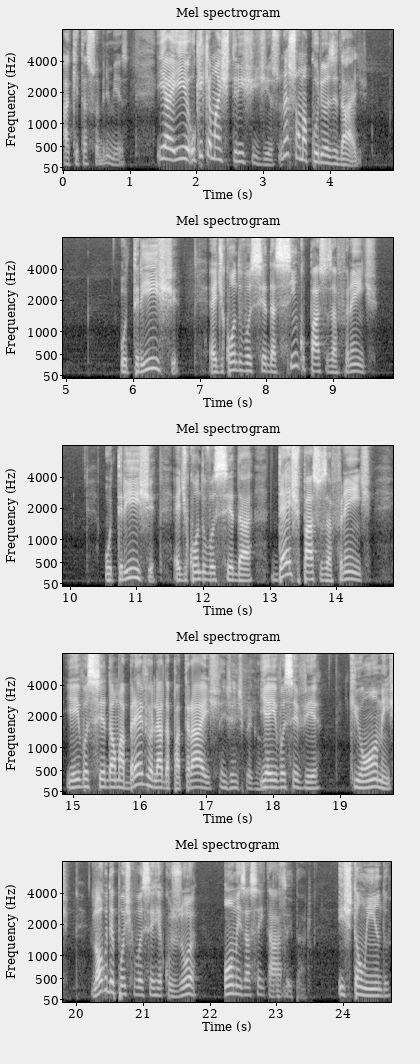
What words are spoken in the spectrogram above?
aqui está a sobremesa. E aí, o que que é mais triste disso? Não é só uma curiosidade. O triste é de quando você dá cinco passos à frente. O triste é de quando você dá dez passos à frente e aí você dá uma breve olhada para trás Tem gente pegando. e aí você vê que homens, logo depois que você recusou, homens aceitaram Aceitaram. estão indo.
